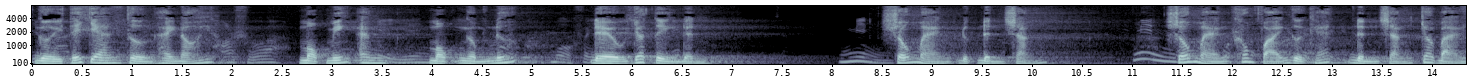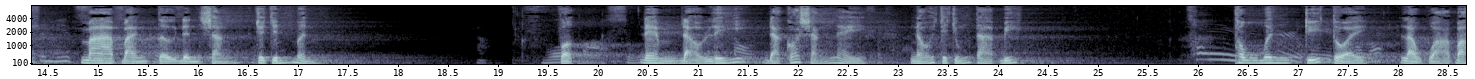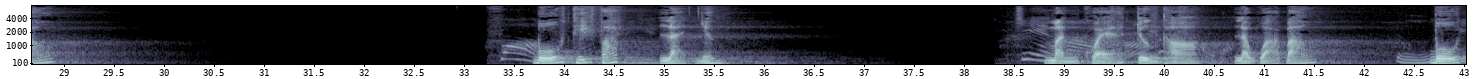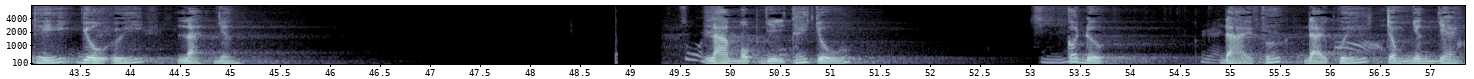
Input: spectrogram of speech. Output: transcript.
Người thế gian thường hay nói, một miếng ăn, một ngụm nước đều do tiền định. Số mạng được định sẵn. Số mạng không phải người khác định sẵn cho bạn, mà bạn tự định sẵn cho chính mình. Phật đem đạo lý đã có sẵn này nói cho chúng ta biết. Thông minh trí tuệ là quả báo bố thí pháp là nhân. Mạnh khỏe trường thọ là quả báo. Bố thí vô úy là nhân. Là một vị thế chủ. Có được đại phước, đại quý trong nhân gian.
